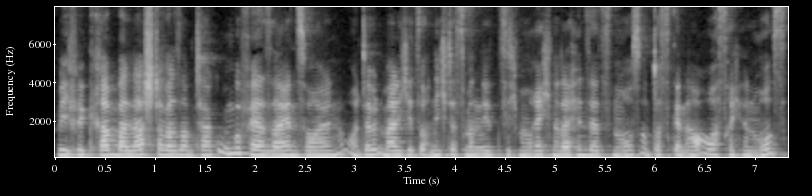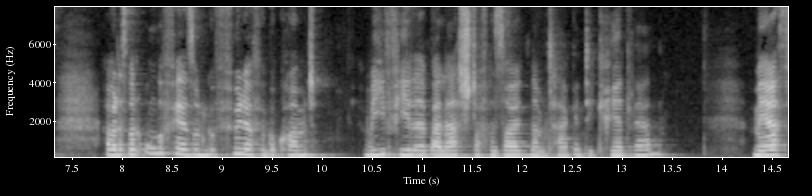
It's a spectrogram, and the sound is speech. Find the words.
wie viel Gramm Ballaststoffe das am Tag ungefähr sein sollen. Und damit meine ich jetzt auch nicht, dass man jetzt sich mit dem Rechner da hinsetzen muss und das genau ausrechnen muss, aber dass man ungefähr so ein Gefühl dafür bekommt, wie viele Ballaststoffe sollten am Tag integriert werden. Mehr ist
